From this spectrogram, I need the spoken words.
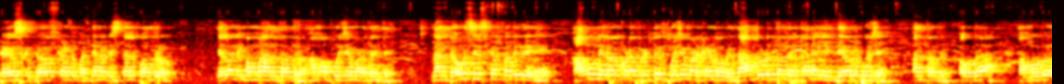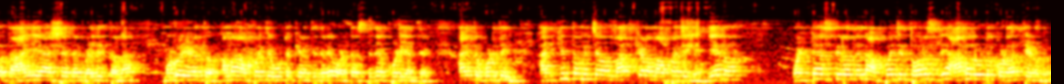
ಬೆವಸ್ ಬೆವಸ್ಕೊಂಡು ಮಧ್ಯಾಹ್ನ ಬಿಸಿಲಲ್ಲಿ ಬಂದರು. ಎಲ್ಲ ನಿಮ್ಮಮ್ಮ ಅಂತಂದರು. ಅಮ್ಮ ಪೂಜೆ ಮಾಡ್ತೈತೆ. ನಾನು ಬೆವರು ಸೇರಿಸ್ಕೊಂಡು ಬಂದಿದ್ದೀನಿ. ಹಾಲು ನೀರು ಕೊಡಬಿಟ್ಟು ಪೂಜೆ ಮಾಡ್ಕೊಂಡು ಹೋಗಿ ನಾನು ದುಡ್ಡು ತಂದ್ರೆ ತಾನೇ ನೀನು ದೇವ್ರ ಪೂಜೆ ಅಂತಂದ್ರು. ಹೌದಾ? ಆ ಮಗು ತಾಯಿ ಆಶ್ರಯದಲ್ಲಿ ಬೆಳೆದಿತ್ತಲ್ಲ, ಮಗು ಹೇಳ್ತು, ಅಮ್ಮ, ಅಪ್ಪಾಜಿ ಊಟ ಕೇಳ್ತಿದ್ದಾರೆ ಹೊಟ್ಟೆ ಹಸ್ತಿದೆ ಕೊಡಿ ಅಂತೇಳಿ. ಆಯಿತು, ಕೊಡ್ತೀನಿ. ಅದಕ್ಕಿಂತ ಮುಂಚೆ ಒಂದು ಮಾತು ಕೇಳಮ್ಮ ಅಪ್ಪಾಜಿಗೆ. ಏನು? ಹೊಟ್ಟೆ ಹಸ್ತಿರೋದನ್ನು ಅಪ್ಪಾಜಿ ತೋರಿಸ್ಲಿ, ಆಮೇಲೆ ಊಟ ಕೊಡು ಅಂತ ಹೇಳಿದ್ರು.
